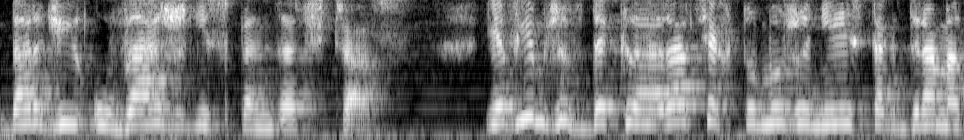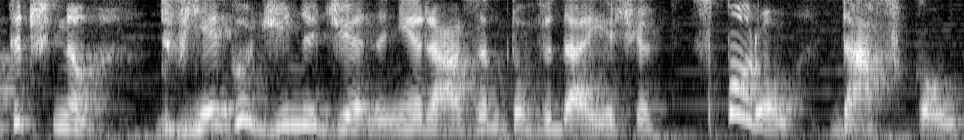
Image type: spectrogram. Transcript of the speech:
bardziej uważnie spędzać czas ja wiem, że w deklaracjach to może nie jest tak dramatycznie. No, dwie godziny dziennie razem to wydaje się sporą dawką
